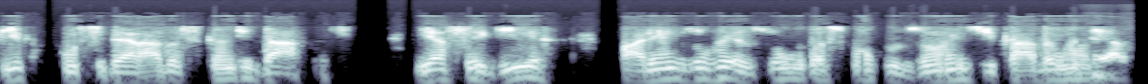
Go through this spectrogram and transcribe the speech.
pico consideradas candidatas, e a seguir faremos um resumo das conclusões de cada uma delas.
